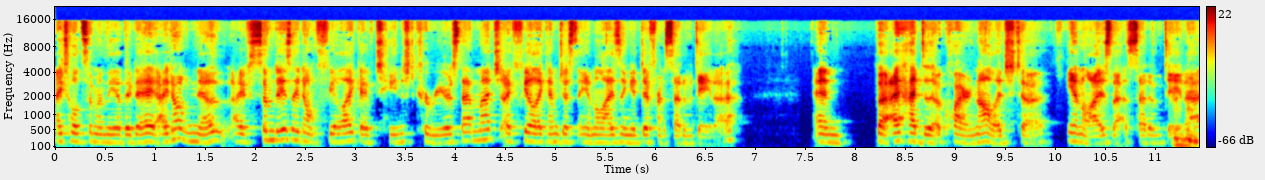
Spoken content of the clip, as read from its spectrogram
I told someone the other day, I don't know. I some days I don't feel like I've changed careers that much. I feel like I'm just analyzing a different set of data. And but I had to acquire knowledge to analyze that set of data. Mm-hmm.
